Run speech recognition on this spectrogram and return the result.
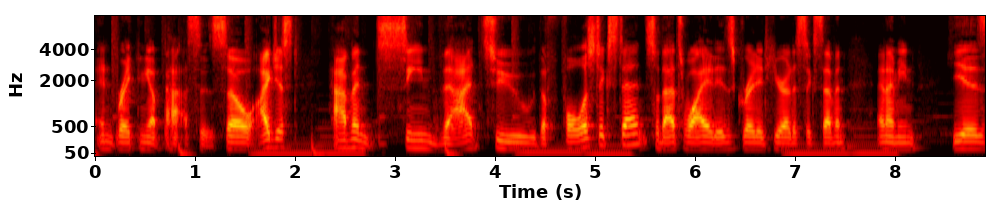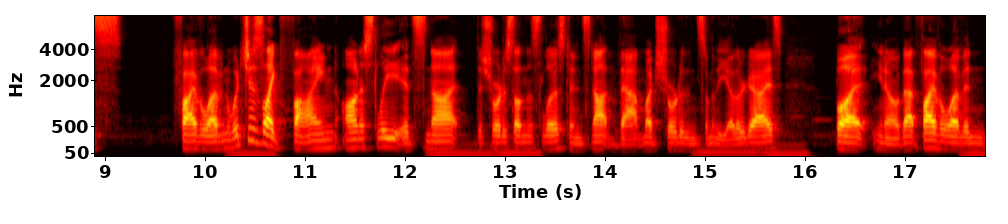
and breaking up passes. So I just haven't seen that to the fullest extent. So that's why it is graded here at a 6 7. And I mean, he is 5'11, which is like fine, honestly. It's not the shortest on this list, and it's not that much shorter than some of the other guys. But, you know, that 5'11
